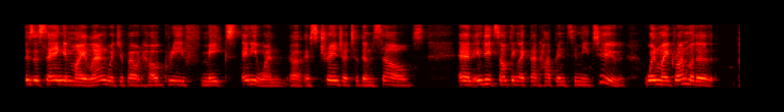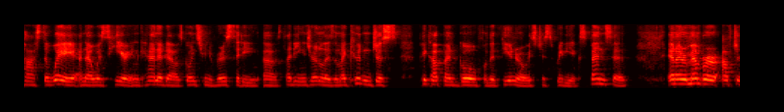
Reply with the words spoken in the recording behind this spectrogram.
there's a saying in my language about how grief makes anyone uh, a stranger to themselves. And indeed, something like that happened to me too. When my grandmother passed away and I was here in Canada, I was going to university uh, studying journalism. I couldn't just pick up and go for the funeral. It's just really expensive. And I remember after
